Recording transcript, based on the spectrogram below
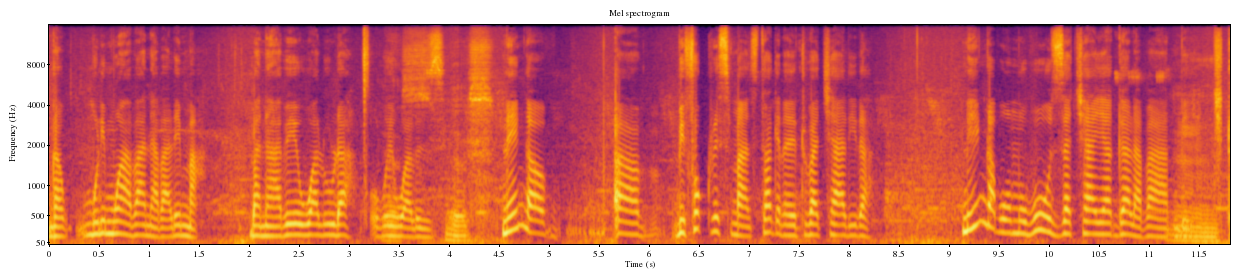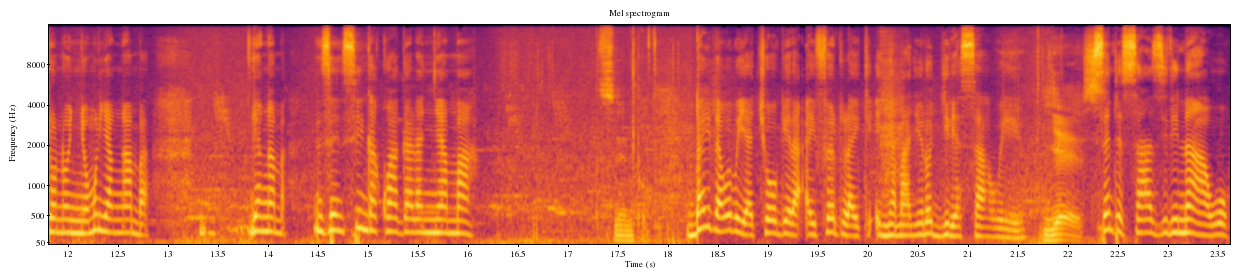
nga mulimu abaana balema bano abeewalula obwewaluzi. Naye nga uh, before christmas twagenda ne tubakyalira naye nga bw'omubuuza kyayagala bambi kitono nnyo muli yaŋŋamba yaŋŋamba nze nsinga kwagala nnyama. Simple. By the way bwe yakyogera i felt like ennyama nyiro girya ssaawa eyo. Sente saazirinaawo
